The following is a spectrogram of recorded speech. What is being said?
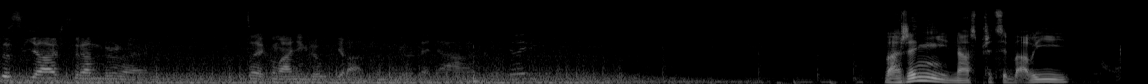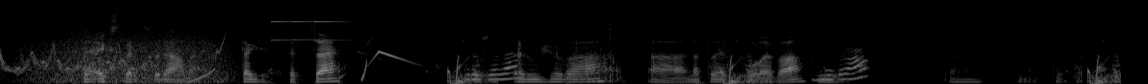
to si děláš srandu, ne? To jako má někdo udělat, to nikdo nedá. Dělej Vaření nás přeci baví. To je expert, to dáme. Takže srdce, Růžová. růžová, a na to je poleva. Hnědá. To je tato.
